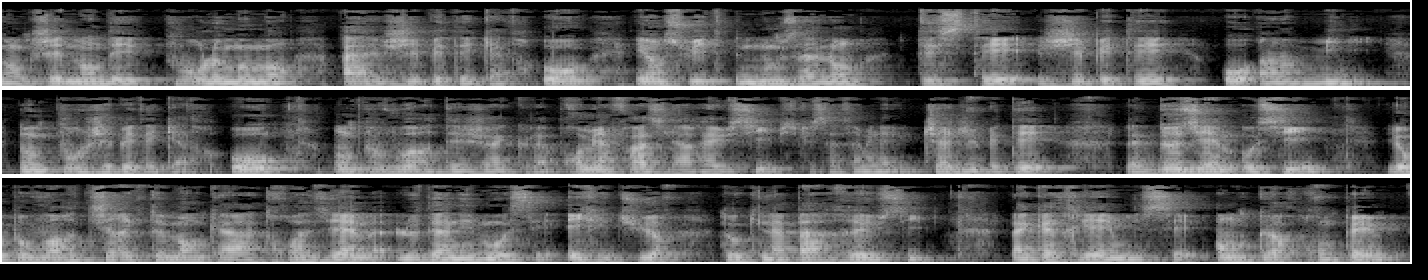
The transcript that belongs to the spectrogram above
Donc j'ai demandé pour le moment à GPT-4o et ensuite nous allons tester GPT O1 mini. Donc pour GPT-4o, on peut voir déjà que la première phrase il a réussi puisque ça termine avec chat GPT, la deuxième aussi, et on peut voir directement qu'à la troisième, le dernier mot c'est écriture, donc il n'a pas réussi. La quatrième, il s'est encore trompé.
